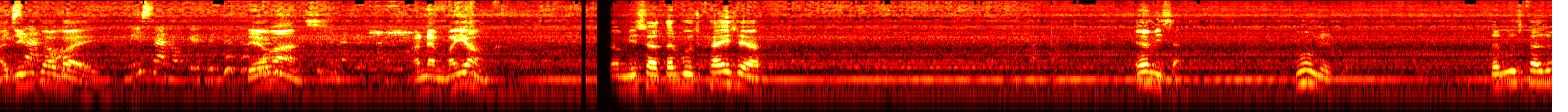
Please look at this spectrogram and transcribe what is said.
આ જીણકો ભાઈ. દેવાંશ અને મયંક. તો મીસા તરબૂચ ખાય છે? એ મીસા શું કે છે તરબૂચ ખાજો.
